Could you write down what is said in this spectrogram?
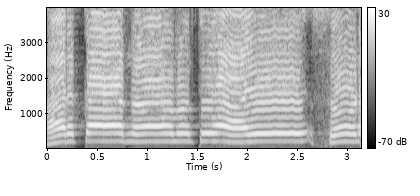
ਹਰ ਕਾ ਨਾਮ ਧਿਆਏ ਸੁਣ।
